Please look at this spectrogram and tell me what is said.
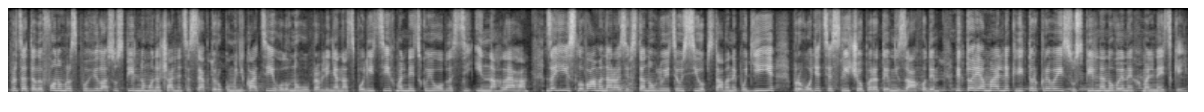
Про це телефоном розповіла Суспільному начальниця сектору комунікації Головного управління Нацполіції Хмельницької області Інна Глега. За її словами, наразі встановлюються усі обставини події, проводяться слідчо-оперативні заходи. Вікторія Мельник, Віктор Кривий, Суспільне новини, Хмельницький.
